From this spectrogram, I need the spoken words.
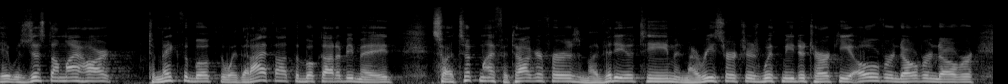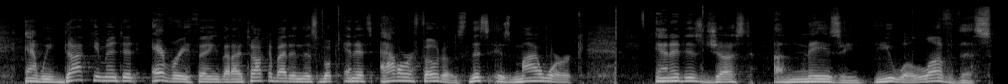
It was just on my heart to make the book the way that I thought the book ought to be made. So I took my photographers and my video team and my researchers with me to Turkey over and over and over, and we documented everything that I talk about in this book, and it's our photos. This is my work, and it is just amazing. You will love this.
